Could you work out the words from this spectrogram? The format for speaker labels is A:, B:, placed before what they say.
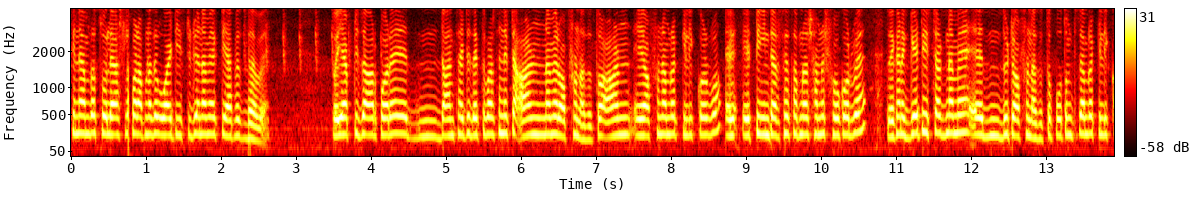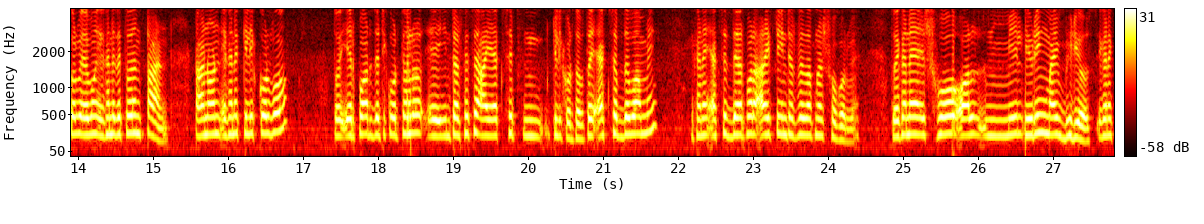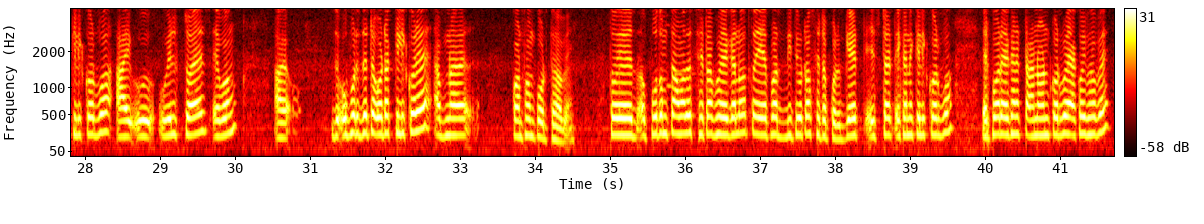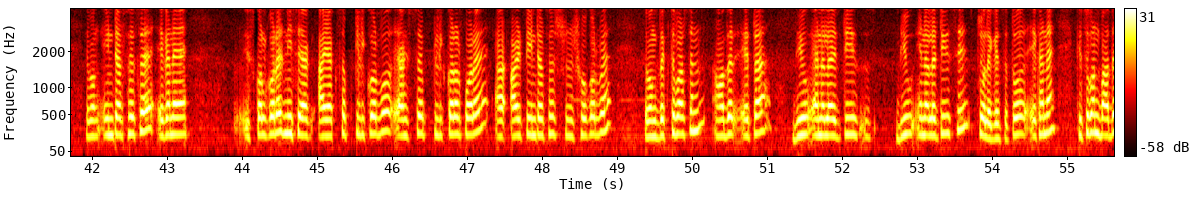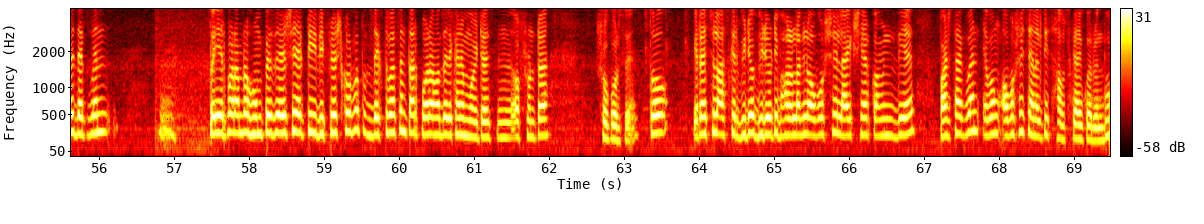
A: এখানে আমরা চলে আসলে পর আপনাদের ওয়াইটি স্টুডিও নামে একটি অ্যাপেস হবে। তো এই অ্যাপটি যাওয়ার পরে ডান সাইডে দেখতে পাচ্ছেন একটা আর্ন নামের অপশন আছে। তো আর্ন এই অপশনে আমরা ক্লিক করব। একটি ইন্টারফেস আপনার সামনে শো করবে। তো এখানে গেট স্টার্ট নামে দুটো অপশন আছে। তো প্রথমটিতে আমরা ক্লিক করব এবং এখানে দেখতে পাচ্ছেন টার্ন টার্ন অন এখানে ক্লিক করব। তো এরপর যেটি করতে হলো, এই ইন্টারফেসে আই অ্যাকসেপ্ট ক্লিক করতে হবে। তো অ্যাকসেপ্ট দেবো আমি। এখানে অ্যাকসেপ্ট দেওয়ার পর আরেকটি ইন্টারফেস আপনার শো করবে। তো এখানে show all meal during my videos এখানে ক্লিক করব আই উইল চয়েস এবং উপরে যেটা ওটা ক্লিক করে আপনার কনফার্ম করতে হবে। তো এ- প্রথমটা আমাদের সেট হয়ে গেল, তো এরপর দ্বিতীয়টাও সেট আপ করব গেট স্টার্ট এখানে ক্লিক করব। এরপরে এখানে টার্ন অন করব একইভাবে এবং ইন্টারফেসে এখানে স্কল করে নিচে আই অ্যাকসেপ্ট ক্লিক করব। অ্যাকসেপ্ট ক্লিক করার পরে আর- আরেকটি ইন্টারফেস শো করবে এবং দেখতে পাচ্ছেন আমাদের এটা ভিউ অ্যানালাইটিস ভিউ অ্যানালিটিক্সে চলে গেছে। তো এখানে কিছুক্ষণ বাদে দেখবেন, তো এরপর আমরা হোম পেজে এসে একটি রিফ্রেশ করব। তো দেখতে পাচ্ছেন, তারপরে আমাদের এখানে মনিটাইজ অপশনটা শো করছে। তো এটাই ছিল আজকের ভিডিও ভিডিওটি ভালো লাগলে অবশ্যই লাইক শেয়ার কমেন্ট দিয়ে পাশে থাকবেন এবং অবশ্যই চ্যানেলটি সাবস্ক্রাইব করবেন।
